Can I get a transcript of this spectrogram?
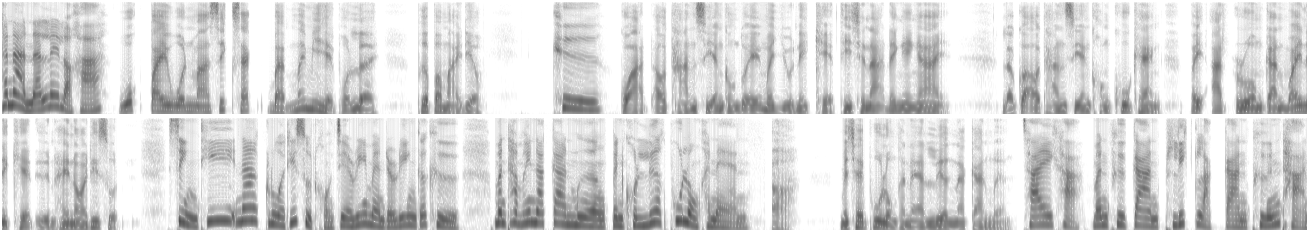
ขนาดนั้นเลยเหรอคะ วกไปวนมาซิกแซกแบบไม่มีเหตุผลเลย เพื่อเป้าหมายเดียว คือกวาดเอาฐานเสียงของตัวเองมาอยู่ในเขตที่ชนะได้ง่าย ๆ แล้วก็เอาฐานเสียงของคู่แข่งไปอัดรวมกันไว้ในเขตอื่นให้น้อยที่สุดสิ่งที่น่ากลัวที่สุดของ gerrymandering ก็คือ มันทำให้นักการเมืองเป็นคนเลือกผู้ลงคะแนน อ่าไม่ใช่ผู้ลงคะแนนเลือกนักการเมือง ใช่ค่ะ มันคือการพลิกหลักการพื้นฐาน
